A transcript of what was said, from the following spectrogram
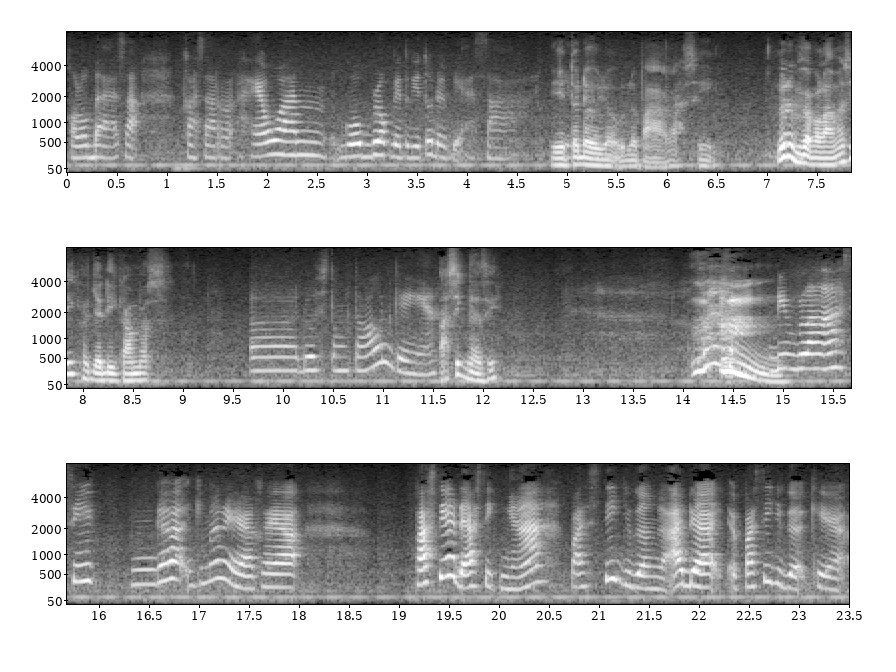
kalau bahasa kasar hewan goblok gitu-gitu udah biasa itu udah udah udah parah sih. Lu udah berapa lama sih kerja di kampus? Eh, dua setengah tahun kayaknya. Asik gak sih? Dibilang asik enggak gimana ya kayak pasti ada asiknya pasti juga nggak ada eh, pasti juga kayak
